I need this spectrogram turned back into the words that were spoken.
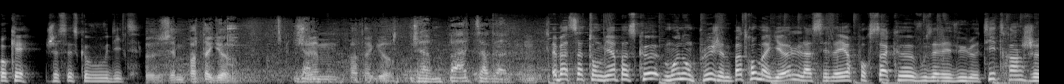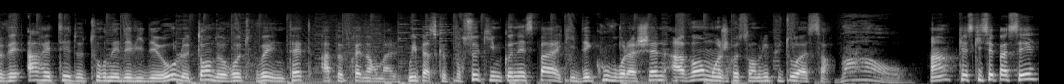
Ok, je sais ce que vous vous dites. Euh, J'aime pas ta gueule. J'aime pas ta gueule. J'aime pas ta gueule. Eh ben ça tombe bien parce que moi non plus j'aime pas trop ma gueule, là c'est d'ailleurs pour ça que vous avez vu le titre, hein. je vais arrêter de tourner des vidéos le temps de retrouver une tête à peu près normale. Oui parce que pour ceux qui me connaissent pas et qui découvrent la chaîne, avant moi je ressemblais plutôt à ça. Hein Qu'est-ce qui s'est passé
